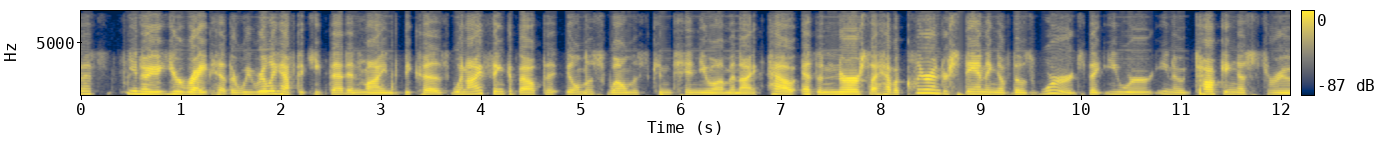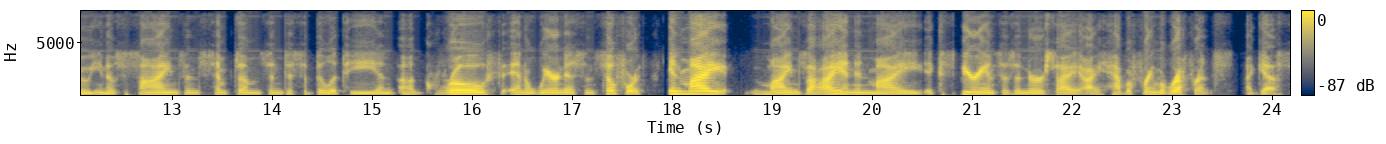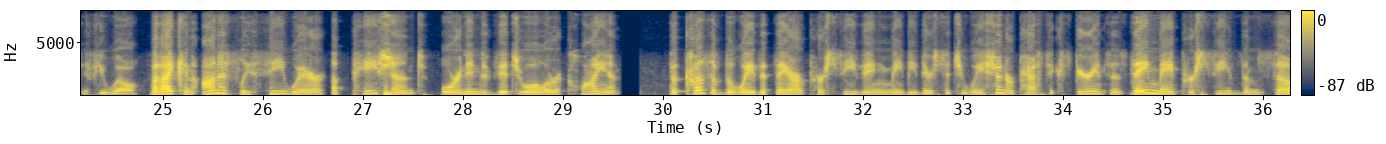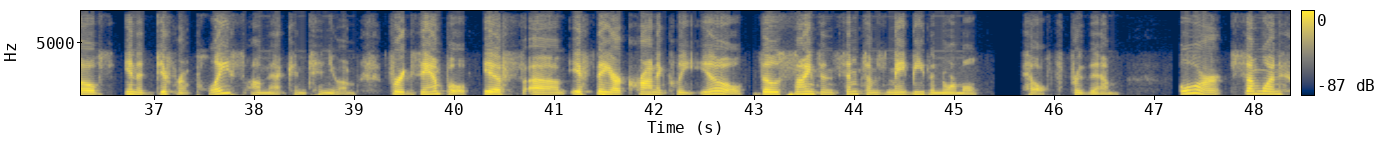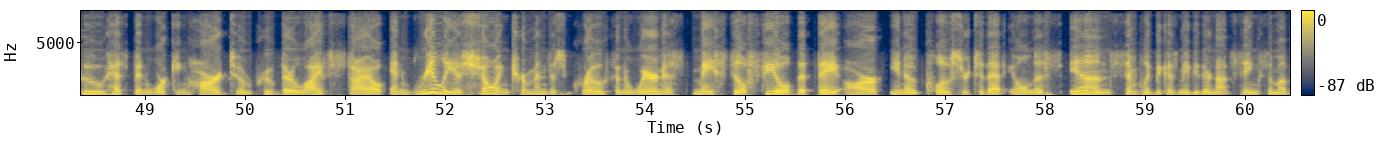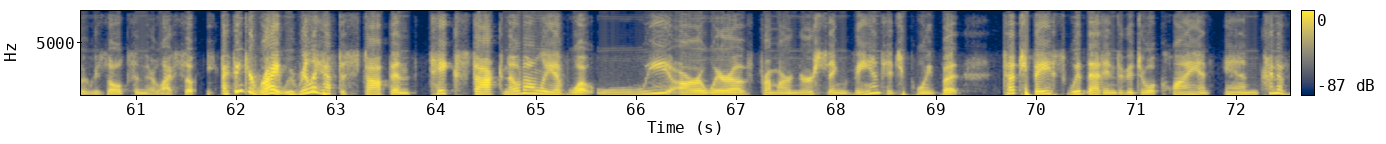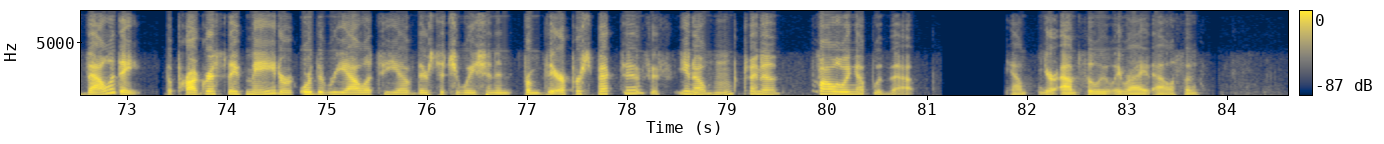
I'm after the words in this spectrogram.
That's, you know, you're right, Heather. We really have to keep that in mind because when I think about the illness-wellness continuum and I have, as a nurse, I have a clear understanding of those words that you were, you know, talking us through, you know, signs and symptoms and disability and uh, growth and awareness and so forth. In my mind's eye and in my experience as a nurse, I, I have a frame of reference, I guess, if you will. But mm-hmm. I can honestly see where a patient or an individual or a client because of the way that they are perceiving maybe their situation or past experiences, they may perceive themselves in a different place on that continuum. For example, if, um, if they are chronically ill, those signs and symptoms may be the normal health for them or someone who has been working hard to improve their lifestyle and really is showing tremendous growth and awareness may still feel that they are, you know, closer to that illness end simply because maybe they're not seeing some other results in their life. So I think you're right. We really have to stop and take stock not only of what we are aware of from our nursing vantage point, but touch base with that individual client and kind of validate the progress they've made or, or the reality of their situation and from their perspective, if, you know, mm-hmm. kind of following up with that. Yeah, you're absolutely right, Allison.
